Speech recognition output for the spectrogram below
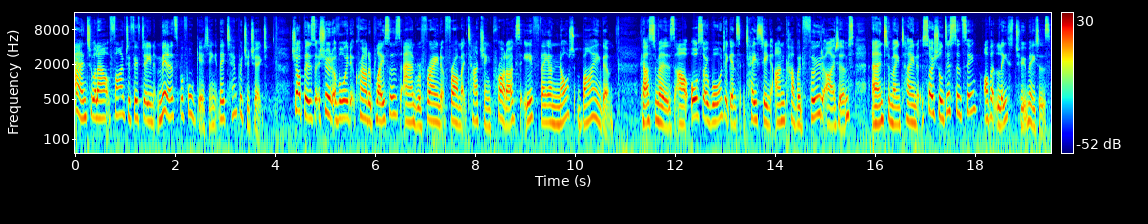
and to allow 5 to 15 minutes before getting their temperature checked. Shoppers should avoid crowded places and refrain from touching products if they are not buying them. Customers are also warned against tasting uncovered food items and to maintain social distancing of at least two metres.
